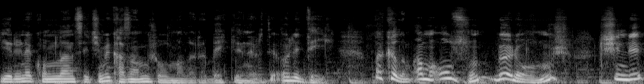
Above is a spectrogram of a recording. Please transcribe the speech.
yerine konulan seçimi kazanmış olmaları beklenirdi. Öyle değil. Bakalım ama olsun böyle olmuş. Şimdi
